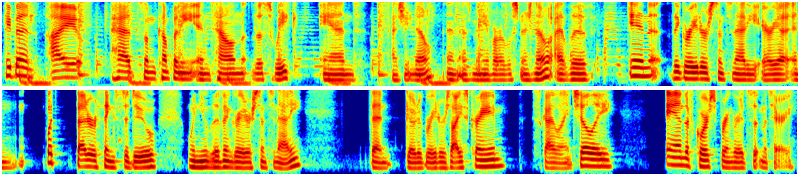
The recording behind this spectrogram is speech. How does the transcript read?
Hey, Ben, I had some company in town this week, and as you know, and as many of our listeners know, I live in the greater Cincinnati area. And better things to do when you live in greater Cincinnati than go to Graeter's Ice Cream, Skyline Chili, and of course, Spring Grove Cemetery.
